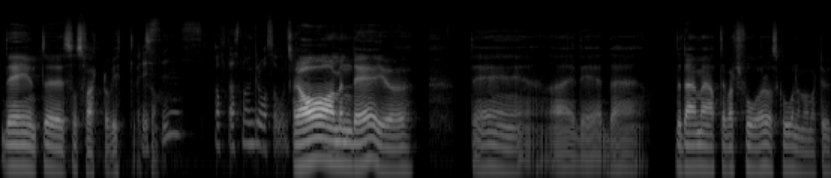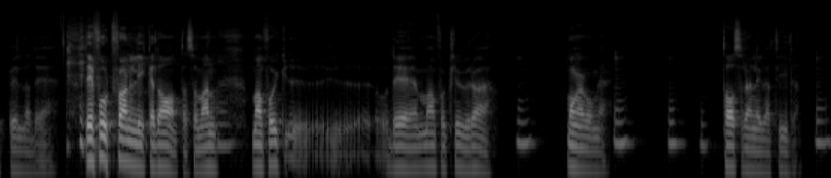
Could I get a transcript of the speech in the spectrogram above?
det är ju inte så svart och vitt liksom. precis. Oftast någon gråzon. Ja, men det är ju, det nej, det, det, det där med att det varit svårare att sko när man varit utbildad, det, det är fortfarande likadant. Alltså man, man, får, och det, man får klura Mm. många gånger. Mm. Ta sig den lilla tiden. Mm.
